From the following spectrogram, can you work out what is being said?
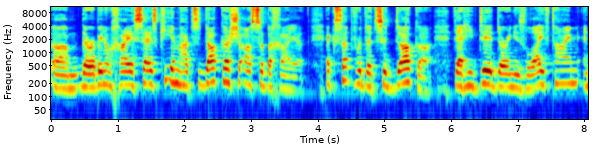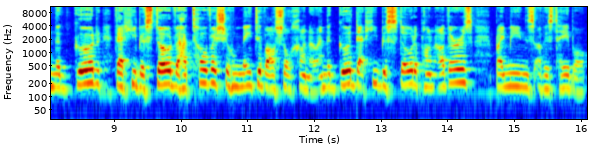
um, the Rabbeinu Bechaya says, Ki im she'asa except for the tzedakah that he did during his lifetime and the good that he bestowed, v'hatova shehu meitiv al shulchano, and the good that he bestowed upon others by means of his table.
